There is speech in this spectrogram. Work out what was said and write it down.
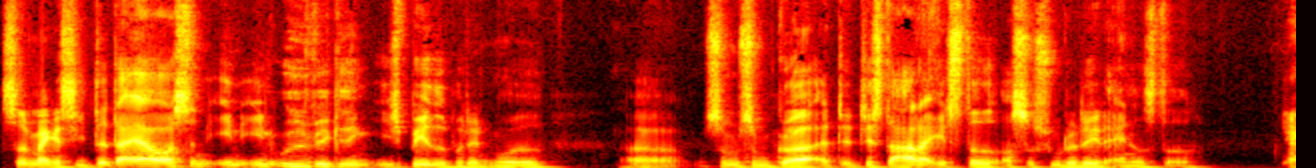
Så man kan sige, at der er også en, en, en udvikling i spillet på den måde øh, som, som gør, at det, det starter et sted, og så slutter det et andet sted. Ja.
